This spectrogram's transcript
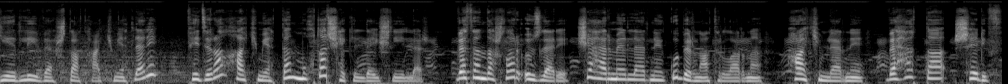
yerli və ştat hakimiyyətləri federal hakimiyyətdən muxtar şəkildə işləyirlər. Vətəndaşlar özləri şəhər merlərini, qubernatorlarını, hakimlərini və hətta şerif,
